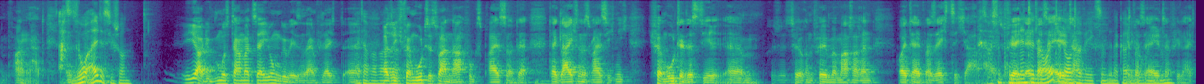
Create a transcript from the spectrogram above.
empfangen hat. Ach, so und, alt ist sie schon. Ja, die muss damals sehr jung gewesen sein, vielleicht. Äh, also ich vermute, es war ein Nachwuchspreis oder der, dergleichen, das weiß ich nicht. Ich vermute, dass die ähm, Regisseurin, Filmemacherin heute etwa 60 Jahre alt ist. Also prominente Leute älter, da unterwegs sind in der Kategorie. Etwas älter ne? vielleicht.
